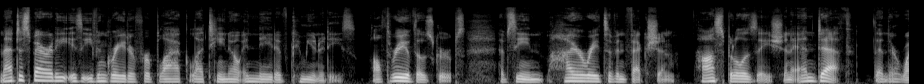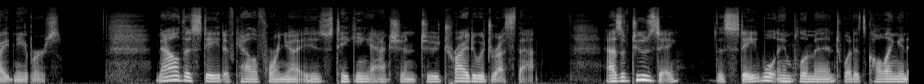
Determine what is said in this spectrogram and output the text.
And that disparity is even greater for Black, Latino, and Native communities. All three of those groups have seen higher rates of infection, hospitalization, and death than their white neighbors. Now, the state of California is taking action to try to address that. As of Tuesday, the state will implement what it's calling an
